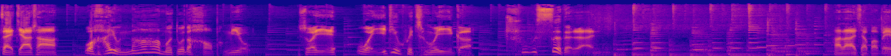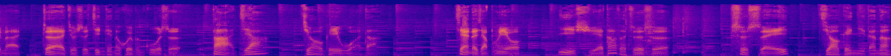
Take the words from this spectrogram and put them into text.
再加上我还有那么多的好朋友，所以我一定会成为一个出色的人。好了，小宝贝们，这就是今天的绘本故事，大家教给我的。亲爱的小朋友，你学到的知识是谁教给你的呢？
